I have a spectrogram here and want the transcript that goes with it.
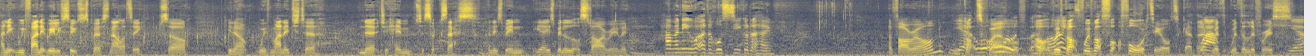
and it, we find it really suits his personality. So, you know, we've managed to nurture him to success, and he's been yeah he's been a little star really. How many other horses have you got at home? Of our own, we've Yeah, got all- all- 12. oh, oh, we've got we've got 40 altogether Wow. with with the liveries Yeah.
